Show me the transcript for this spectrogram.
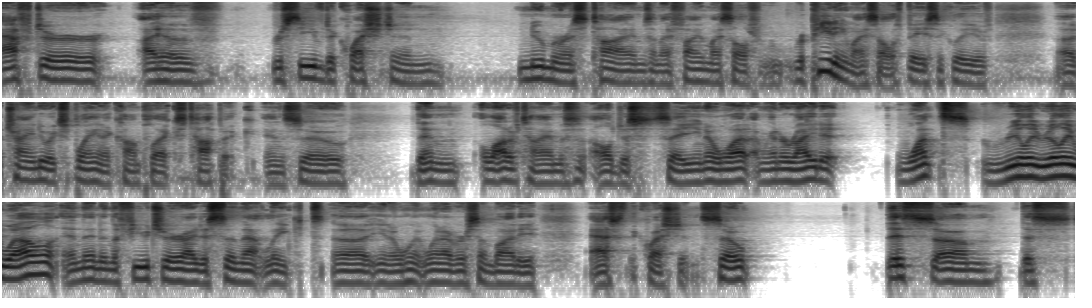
after I have received a question numerous times, and I find myself repeating myself basically of uh, trying to explain a complex topic. And so then a lot of times I'll just say, you know what, I'm going to write it once really, really well, and then in the future I just send that link, uh, you know, whenever somebody asks the question. So this um, this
